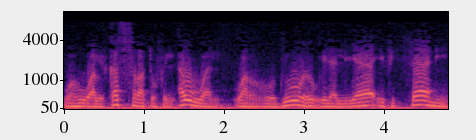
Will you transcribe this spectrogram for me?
وهو الكسرة في الأول والرجوع إلى الياء في الثاني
